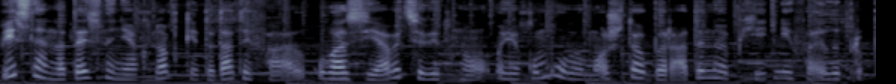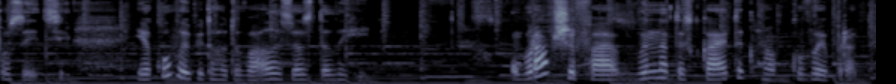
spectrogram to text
Після натиснення кнопки Додати файл у вас з'явиться вікно, у якому ви можете обирати необхідні файли пропозиції, яку ви підготували заздалегідь. Обравши файл, ви натискаєте кнопку Вибрати.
